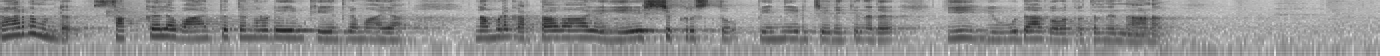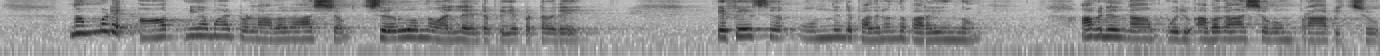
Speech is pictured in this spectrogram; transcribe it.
കാരണമുണ്ട്? സകല വാഗ്ദത്തങ്ങളുടെയും കേന്ദ്രമായ നമ്മുടെ കർത്താവായ യേശു ക്രിസ്തു പിന്നീട് ജനിക്കുന്നത് ഈ യൂത ഗോത്രത്തിൽ നിന്നാണ്. നമ്മുടെ ആത്മീയമായിട്ടുള്ള അവകാശം ചെറുതൊന്നുമല്ല എന്റെ പ്രിയപ്പെട്ടവരെ. എഫ് എസ് ഒന്നിന്റെ പതിനൊന്ന് പറയുന്നു അവനിൽ നാം ഒരു അവകാശവും പ്രാപിച്ചു.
